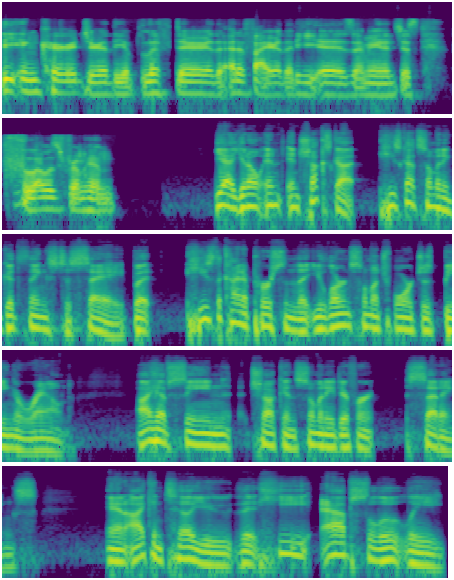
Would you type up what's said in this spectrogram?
the encourager, the uplifter, the edifier that he is. I mean, it just flows from him. Yeah, you know, and, and Chuck's got he's got so many good things to say, but he's the kind of person that you learn so much more just being around. I have seen Chuck in so many different settings, and I can tell you that he absolutely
